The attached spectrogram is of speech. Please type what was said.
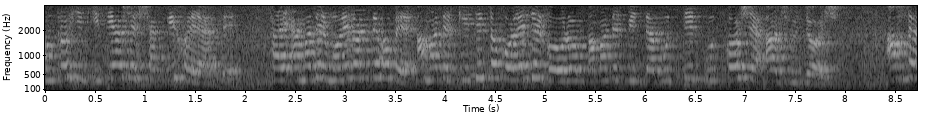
অন্তহীন ইতিহাসের সাক্ষী হয়ে আছে। তাই আমাদের মনে রাখতে হবে, আমাদের কৃতিত্ব কলেজের গৌরব, আমাদের বিদ্যা বুদ্ধির উৎকর্ষে আর সুযশ আমরা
